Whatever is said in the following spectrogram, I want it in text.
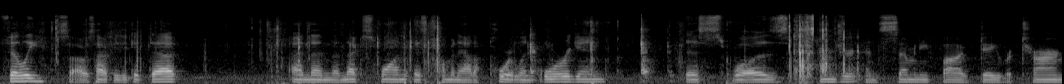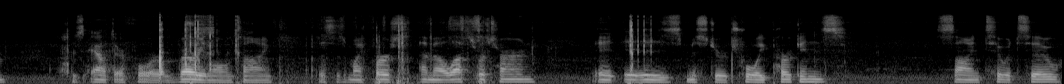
Philly. So I was happy to get that. And then the next one is coming out of Portland, Oregon. This was a 175 day return. It was out there for a very long time. This is my first MLS return. It is Mr. Troy Perkins, signed 2 of 2.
